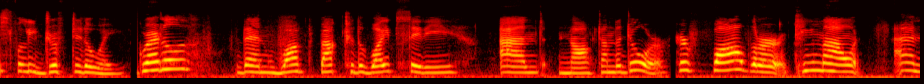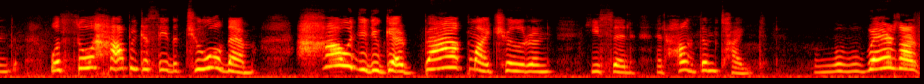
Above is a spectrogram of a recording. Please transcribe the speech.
Peacefully drifted away. Gretel then walked back to the White City and knocked on the door. Her father came out and was so happy to see the two of them. How did you get back, my children? he said and hugged them tight. Where's our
